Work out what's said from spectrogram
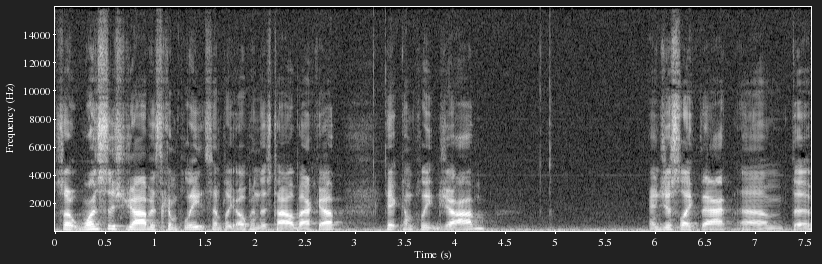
So once this job is complete, simply open this tile back up, hit complete job, and just like that, um, the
